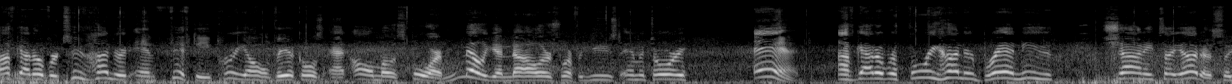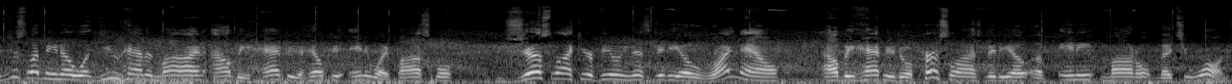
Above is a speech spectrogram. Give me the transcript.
I've got over 250 pre-owned vehicles at almost $4 million worth of used inventory. And I've got over 300 brand new shiny Toyotas. So just let me know what you have in mind. I'll be happy to help you any way possible just like you're viewing this video right now, I'll be happy to do a personalized video of any model that you want.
